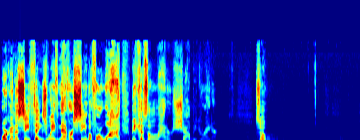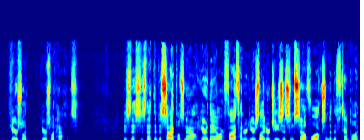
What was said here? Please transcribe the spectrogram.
We're going to see things we've never seen before. Why? Because the latter shall be greater. So here's what, here's what happens is this is that the disciples now here they are 500 years later jesus himself walks into this temple and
